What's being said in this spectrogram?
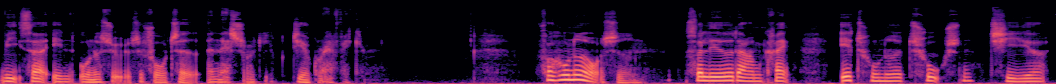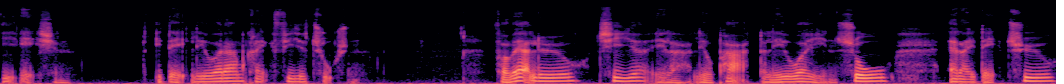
viser en undersøgelse foretaget af National Geographic. For 100 år siden, så levede der omkring 100.000 tiger i Asien. I dag lever der omkring 4.000. For hver løve, tiger eller leopard, der lever i en zoo, er der i dag 20,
